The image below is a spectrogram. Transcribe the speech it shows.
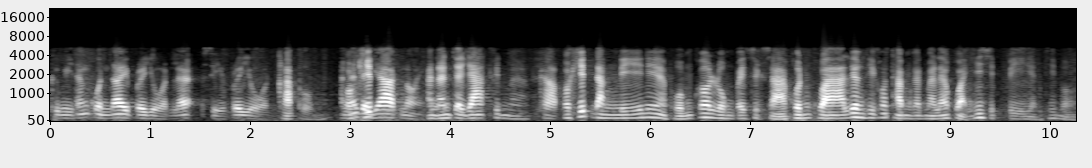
คือมีทั้งคนได้ประโยชน์และเสียประโยชน์ ครับผมอันนั้นพคิจะดยากหน่อย อันนั้นจะยากขึ้นมา ครับ พอคิดดังนี้เนี่ยผมก็ลงไปศึกษาค้นคว้าเรื่องที่เขาทำกันมาแล้วกว่า 20 ปีอย่างที่บอก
